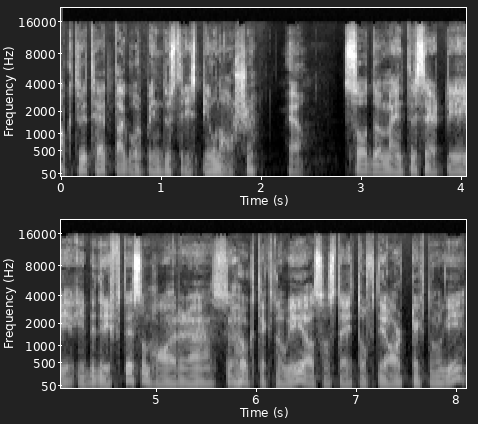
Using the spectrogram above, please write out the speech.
aktivitet der går på industrispionasje. ja. Så de er interessert i, i bedrifter som har eh, høyteknologi, altså state of the art-teknologi,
